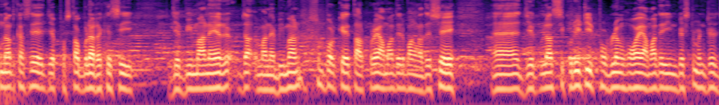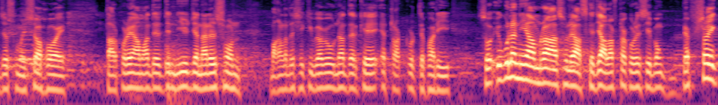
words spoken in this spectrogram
ওনার কাছে যে প্রস্তাবগুলো রেখেছি, যে বিমানের মানে বিমান সম্পর্কে, তারপরে আমাদের বাংলাদেশে যেগুলা সিকিউরিটির প্রবলেম হয়, আমাদের ইনভেস্টমেন্টের যে সমস্যা হয়, তারপরে আমাদের যে নিউ জেনারেশন বাংলাদেশে কীভাবে ওনাদেরকে অ্যাট্রাক্ট করতে পারি সো এগুলো নিয়ে আমরা আসলে আজকে যে আলাপটা করেছি এবং ব্যবসায়িক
